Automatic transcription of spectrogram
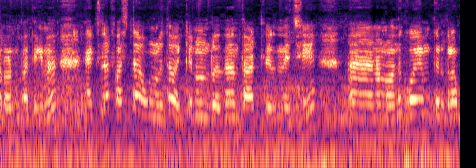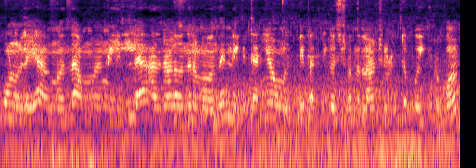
போகிறோம்னு பார்த்தீங்கன்னா ஆக்சுவலாக ஃபஸ்ட்டு அவங்களுக்கு தான் வைக்கணுன்றது தான் தாட்டில் இருந்துச்சு. நம்ம வந்து கோயம்புத்தூருக்குலாம் போகணும் இல்லையா? அங்கே வந்து அம்மா அங்கே இல்லை. அதனால வந்து நம்ம வந்து இன்னைக்கு தனியாக அவங்களுக்கு போய் பத்திரிக்கை வச்சுட்டு வந்துடலாம்னு சொல்லிட்டு போய்க்கிருக்கோம்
